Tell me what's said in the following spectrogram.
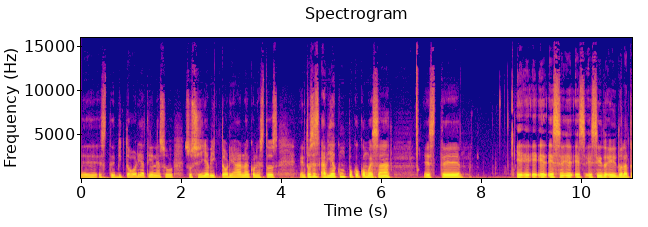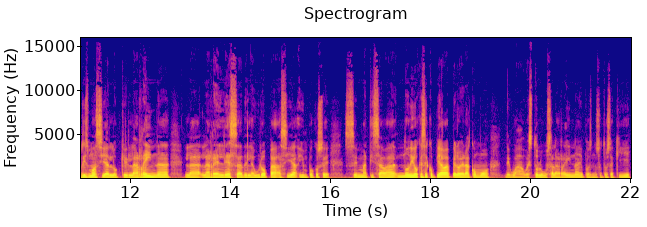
eh, este, Victoria tiene su, su silla victoriana con estos. Entonces había un poco como esa, este, ese, ese, ese, idolatrismo hacia lo que la reina, la, la, realeza de la Europa hacía y un poco se, se matizaba, no digo que se copiaba, pero era como de wow, esto lo usa la reina y pues nosotros aquí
